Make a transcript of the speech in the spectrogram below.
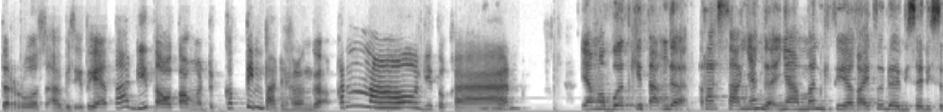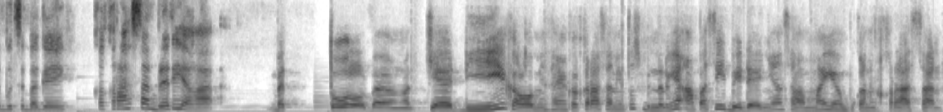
Terus abis itu ya tadi tahu-tahu ngedeketin padahal nggak kenal gitu kan. Yang ngebuat kita nggak rasanya nggak nyaman gitu ya kak itu udah bisa disebut sebagai kekerasan berarti ya kak? Betul Betul banget. Jadi kalau misalnya kekerasan itu sebenarnya apa sih bedanya sama yang bukan kekerasan?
